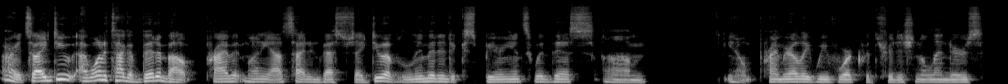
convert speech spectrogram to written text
All right, so I do I want to talk a bit about private money outside investors. I do have limited experience with this. Um, you know, primarily we've worked with traditional lenders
